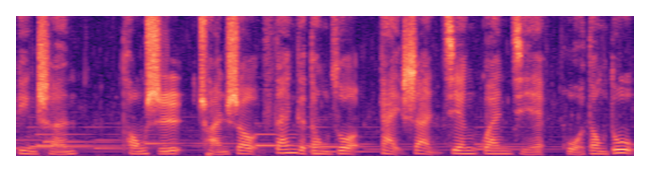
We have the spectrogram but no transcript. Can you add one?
病程，同时传授三个动作改善肩关节活动度。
